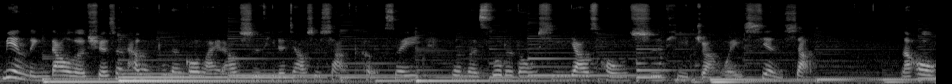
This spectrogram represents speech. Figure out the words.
面临到了学生他们不能够来到实体的教室上课，所以我们所有的东西要从实体转为线上，然后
